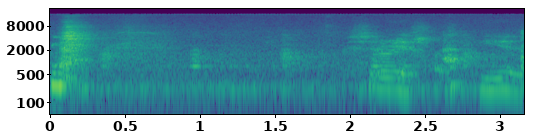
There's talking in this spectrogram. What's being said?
Seriously, he is.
